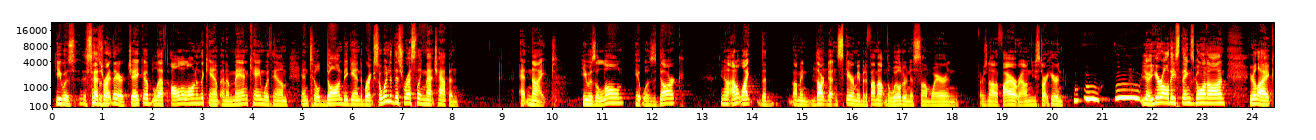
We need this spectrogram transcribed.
He was, it says right there, Jacob left all alone in the camp, and a man came with him until dawn began to break. So, when did this wrestling match happen? At night. He was alone, it was dark. You know, I don't like the, I mean, dark doesn't scare me, but if I'm out in the wilderness somewhere and there's not a fire around, you start hearing, woo, woo, you, know, you hear all these things going on, you're like,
